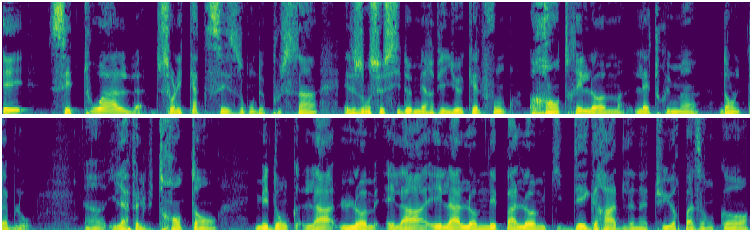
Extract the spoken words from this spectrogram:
Et ces toiles sur les quatre saisons de Poussin, elles ont ceci de merveilleux qu'elles font rentrer l'homme, l'être humain, dans le tableau. Hein, il a fallu 30 ans Mais donc là, l'homme est là, et là, l'homme n'est pas l'homme qui dégrade la nature, pas encore.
